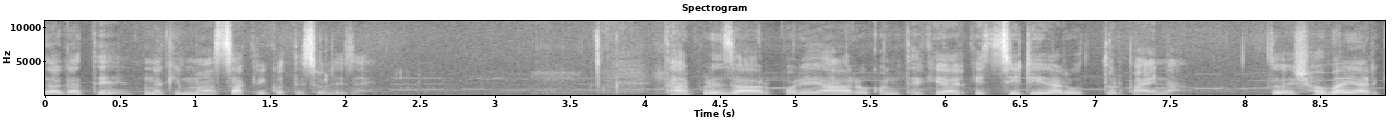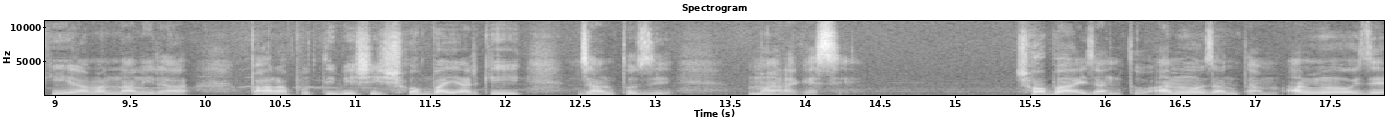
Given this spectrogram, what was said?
জায়গাতে নাকি মা চাকরি করতে চলে যায়। তারপরে যাওয়ার পরে আর ওখান থেকে আর কি চিঠির আর উত্তর পায় না। তো সবাই আর কি আমার নানিরা, পাড়া প্রতিবেশী সবাই আর কি জানতো যে মারা গেছে। সবাই জানতো, আমিও জানতাম। আমিও ওই যে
